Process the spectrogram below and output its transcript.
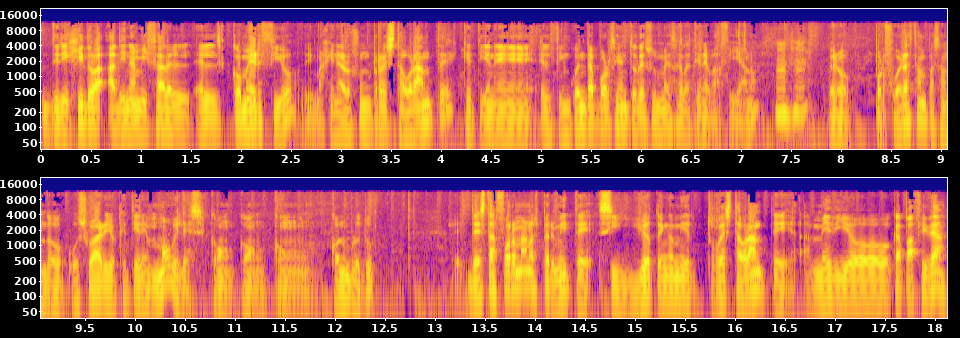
dirigido a, dinamizar el, comercio. Imaginaros un restaurante que tiene el 50% de sus mesas las tiene vacía, ¿no? Pero por fuera están pasando usuarios que tienen móviles con, con, con un Bluetooth. De esta forma nos permite, si yo tengo mi restaurante a medio capacidad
